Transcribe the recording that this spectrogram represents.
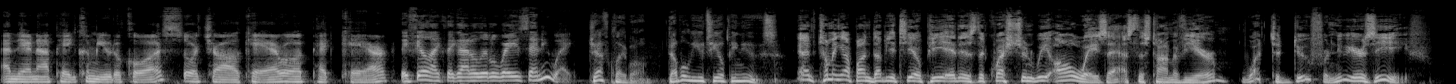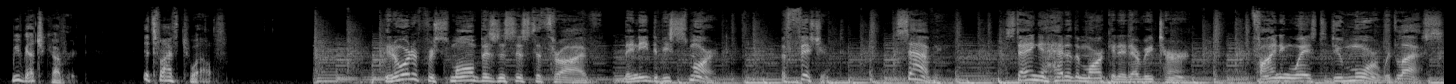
and they're not paying commuter costs or child care or pet care, they feel like they got a little raise anyway. Jeff Claybaugh, WTOP News. And coming up on WTOP, it is the question we always ask this time of year what to do for New Year's Eve. We've got you covered. It's 512. In order for small businesses to thrive, they need to be smart, efficient, savvy, staying ahead of the market at every turn, finding ways to do more with less,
